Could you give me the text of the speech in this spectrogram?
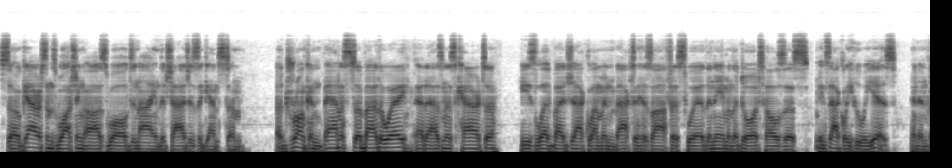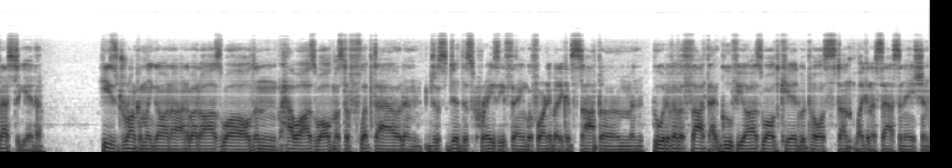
So Garrison's watching Oswald denying the charges against him. A drunken banister, by the way, Ed Asner's character, He's led by Jack Lemmon back to his office, where the name on the door tells us exactly who he is an investigator. He's drunkenly going on about Oswald and how Oswald must have flipped out and just did this crazy thing before anybody could stop him, and who would have ever thought that goofy Oswald kid would pull a stunt like an assassination.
